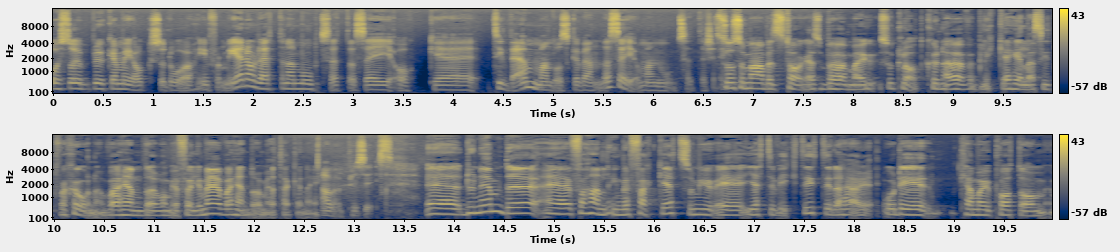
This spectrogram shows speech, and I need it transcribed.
Och så brukar man ju också då informera om rätten att motsätta sig och eh, till vem man då ska vända sig om man motsätter sig. Så som arbetstagare så behöver man ju såklart kunna överblicka hela situationen. Vad händer om jag följer med? Vad händer om jag tackar nej? Ja, men precis. Eh, du nämnde eh, förhandling med facket som ju är jätteviktigt i det här. Och det kan man ju prata om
